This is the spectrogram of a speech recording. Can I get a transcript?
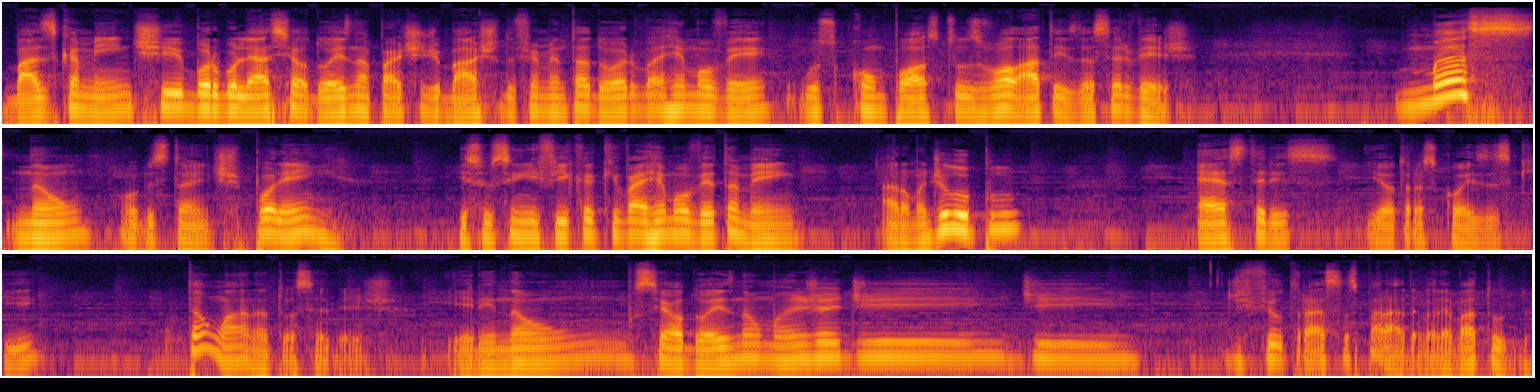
Basicamente, borbulhar CO2 na parte de baixo do fermentador vai remover os compostos voláteis da cerveja. Mas, não obstante, porém, isso significa que vai remover também aroma de lúpulo, ésteres e outras coisas que estão lá na tua cerveja. Ele não. O CO2 não manja de, de, de filtrar essas paradas, vai levar tudo.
